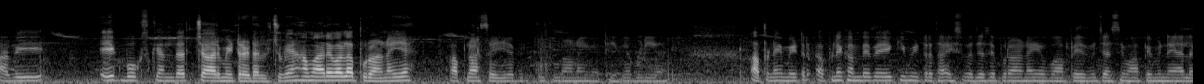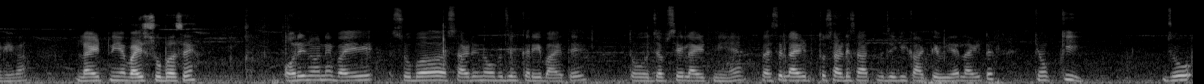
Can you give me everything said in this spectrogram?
अभी एक बॉक्स के अंदर चार मीटर डल चुके हैं। हमारे वाला पुराना ही है। अपना सही है, बिल्कुल पुराना ही है। ठीक है, बढ़िया है। अपने मीटर, अपने खंबे पे एक ही मीटर था, इस वजह से पुराना ही वहाँ पे, जैसे वहाँ पे भी नया लगेगा। लाइट नहीं है भाई सुबह से। और इन्होंने भाई सुबह साढ़े नौ बजे करीब आए थे। तो जब से लाइट नहीं है, वैसे लाइट तो साढ़े सात बजे की काटी हुई है लाइट क्योंकि जो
